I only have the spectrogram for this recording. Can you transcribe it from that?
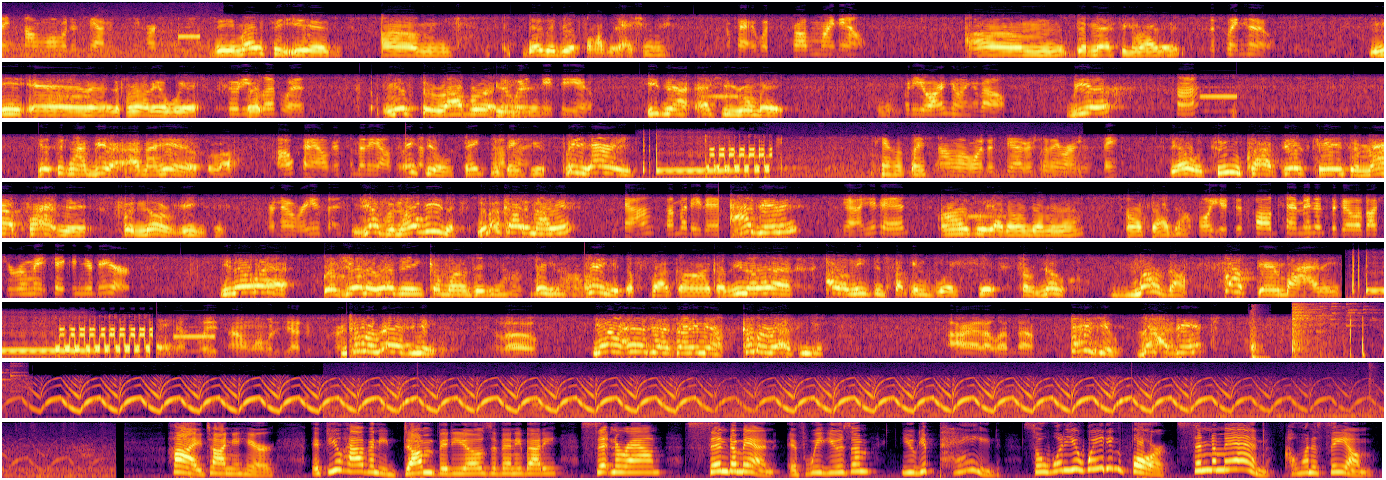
911. What is the address of the emergency? The emergency is, um, there's a real problem actually. Okay, what's the problem right now? Um, domestic violence. Between who? Me and the friend I live with, Who do you Uh, live with? Mr. Robert. Who is he to you? He's not actually roommate. What are you arguing about? Beer? Huh? Just took my beer out of my hand. That's a lie. Okay, I'll get somebody else. Thank you, thank you, thank you. Please hurry. Campbell Police 911. What is the address of the emergency? There were two cops just came to my apartment for no reason. For no reason. Yeah, for no reason. Nobody called him out here. Yeah, somebody did. I did it. Yeah, you did. Honestly, I don't remember that. Honestly, I don't. Well, you just called 10 minutes ago about your roommate taking your beer. You know what? If you're in the restaurant, come on, bring it on. Bring it on. Bring it the fuck on. Because you know what? I don't need this fucking bullshit from no motherfucking body. Yeah, please, 911, what is the address? Come arrest me. Hello? Your address right now. Come arrest me. Alright, I'll let him know. Thank you. Bye, bitch. Hi, Tanya here. If you have any dumb videos of anybody sitting around, send them in. If we use them, you get paid. So what are you waiting for? Send them in. I want to see them.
